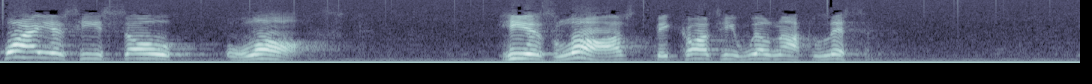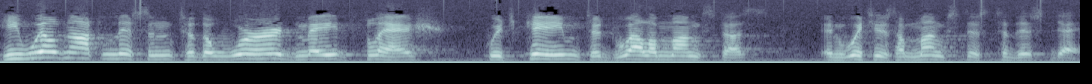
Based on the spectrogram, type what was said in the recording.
Why is he so lost? He is lost because he will not listen. He will not listen to the Word made flesh, which came to dwell amongst us and which is amongst us to this day.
